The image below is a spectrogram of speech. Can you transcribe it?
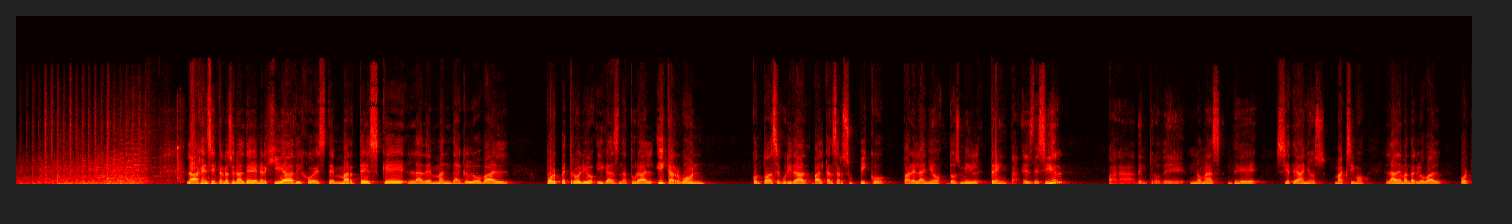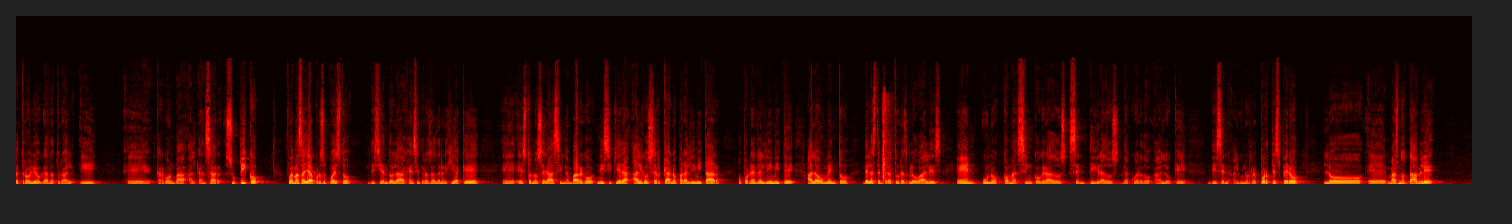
La Agencia Internacional de Energía dijo este martes que la demanda global por petróleo y gas natural y carbón con toda seguridad va a alcanzar su pico para el año 2030, es decir, para dentro de no más de siete años máximo, la demanda global por petróleo, gas natural y eh, carbón va a alcanzar su pico. Fue más allá, por supuesto, diciendo la Agencia Internacional de Energía que eh, esto no será, sin embargo, ni siquiera algo cercano para limitar o ponerle límite al aumento de las temperaturas globales en 1,5 grados centígrados, de acuerdo a lo que dicen algunos reportes. Pero lo eh, más notable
